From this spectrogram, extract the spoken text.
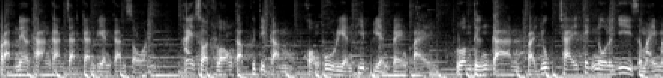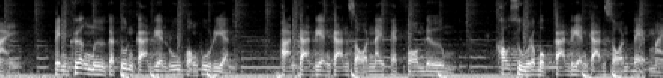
ปรับแนวทางการจัดการเรียนการสอน ให้สอดคล้องกับพฤติกรรมของผู้เรียนที่เปลี่ยนแปลงไป รวมถึงการประยุกต์ใช้เทคโนโลยีสมัยใหม่ เป็นเครื่องมือกระตุ้นการเรียนรู้ของผู้เรียน ผ่านการเรียนการสอนในแพลตฟอร์มเดิม เข้าสู่ระบบการเรียนการสอนแบบใหม่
